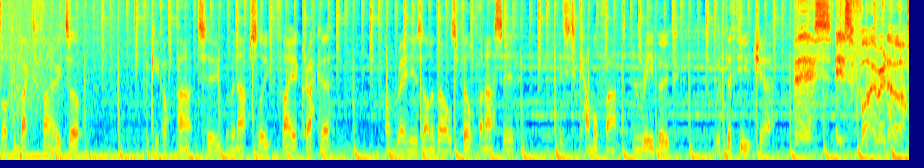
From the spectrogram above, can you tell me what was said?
Welcome back to Fire It Up. We kick off part two with an absolute firecracker on Reinier Zonneveld's Filth on Acid. This is CamelPhat and Rebuke with The Future. This is Fire It Up.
